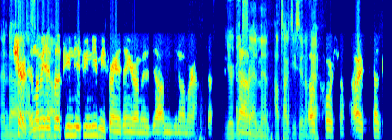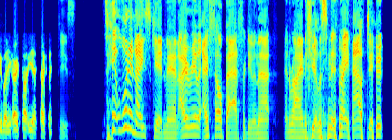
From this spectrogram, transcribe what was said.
And uh, sure, I'll and let me figure it if, you if you need me for anything, or I'm gonna um, you know I'm around. So, You're a good um, friend, man. I'll talk to you soon. Okay. Of course. so. All right, sounds good, buddy. All right, talk, yeah, text me. Peace. what a nice kid, man. I really I felt bad for doing that. And Ryan, if you're listening right now, dude,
